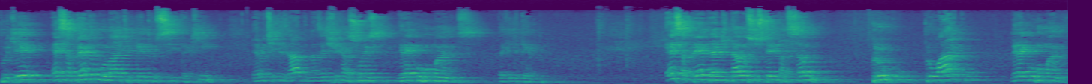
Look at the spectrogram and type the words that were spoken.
Porque essa pedra angular que Pedro cita aqui era utilizada nas edificações greco-romanas daquele tempo. Essa pedra é que dava sustentação para o arco greco-romano.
